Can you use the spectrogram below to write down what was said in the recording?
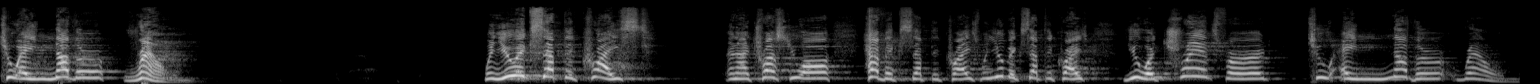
to another realm. When you accepted Christ, and I trust you all have accepted Christ, when you've accepted Christ, you were transferred to another realm,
